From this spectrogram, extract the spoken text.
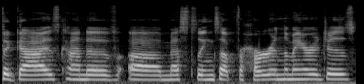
the guys kind of uh, messed things up for her in the marriages.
